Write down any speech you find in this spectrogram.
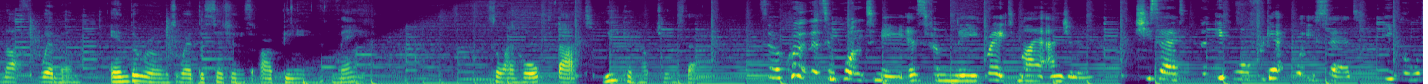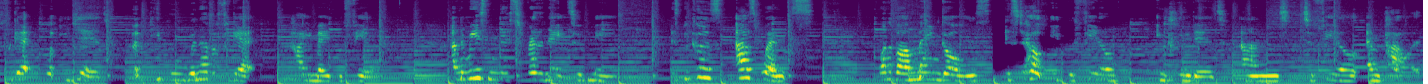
enough women in the rooms where decisions are being made. So I hope that we can help change that. So, a quote that's important to me is from the great Maya Angelou. She said that people will forget what you said, people forget what you did, but people will never forget how you made them feel. And the reason this resonates with me is because, as Wentz, one of our main goals is to help people feel included and to feel empowered.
